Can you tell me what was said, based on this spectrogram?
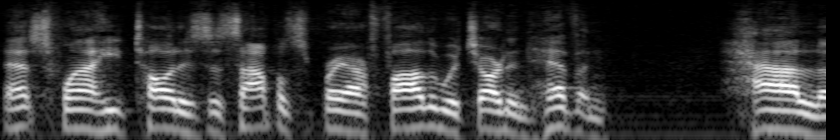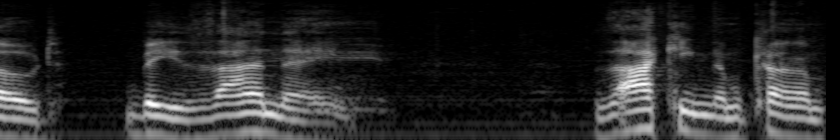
That's why He taught His disciples to pray, Our Father which art in heaven, hallowed be thy name. Thy kingdom come,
